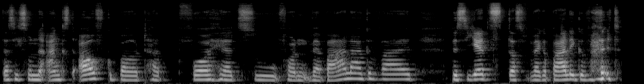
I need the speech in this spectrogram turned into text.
dass sich so eine Angst aufgebaut hat, vorher zu von verbaler Gewalt bis jetzt, dass verbale Gewalt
